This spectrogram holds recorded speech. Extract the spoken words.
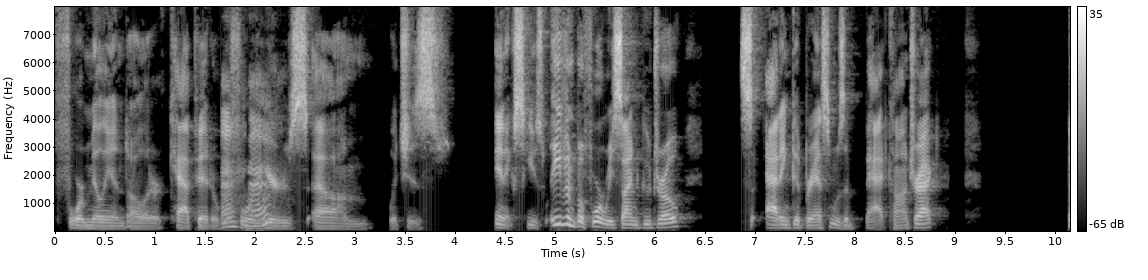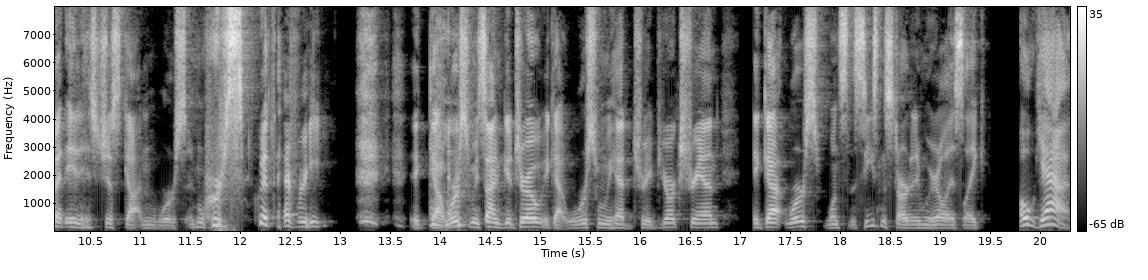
four million dollar cap hit over four Mhm. years um which is inexcusable even before we signed Gaudreau adding Gudbranson was a bad contract but it has just gotten worse and worse with every it got worse when we signed Gaudreau. It got worse when we had to trade Bjorkstrand. It got worse once the season started and we realized, like, oh yeah,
